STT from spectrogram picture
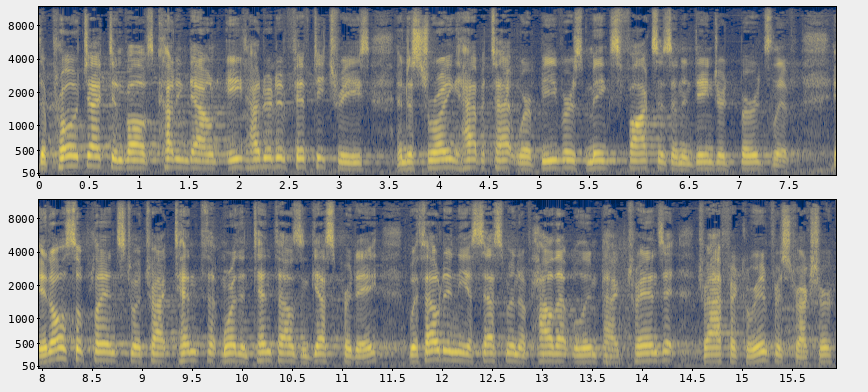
The project involves cutting down 850 trees and destroying habitat where beavers, minks, foxes, and endangered birds live. It also plans to attract 10, more than 10,000 guests per day without any assessment of how that will impact transit, traffic, or infrastructure.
